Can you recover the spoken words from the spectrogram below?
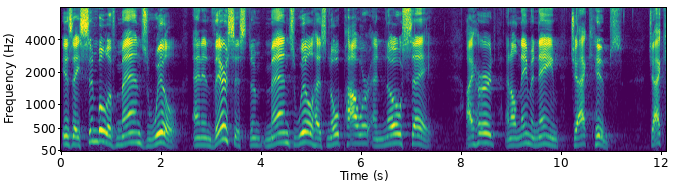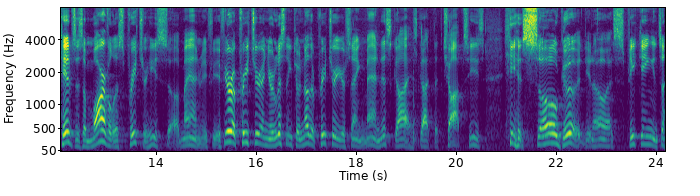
is a symbol of man's will and in their system, man's will has no power and no say. I heard, and I'll name a name, Jack Hibbs. Jack Hibbs is a marvelous preacher. He's, uh, man, if, if you're a preacher and you're listening to another preacher, you're saying, man, this guy has got the chops. He's, he is so good you know, at speaking. And so,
